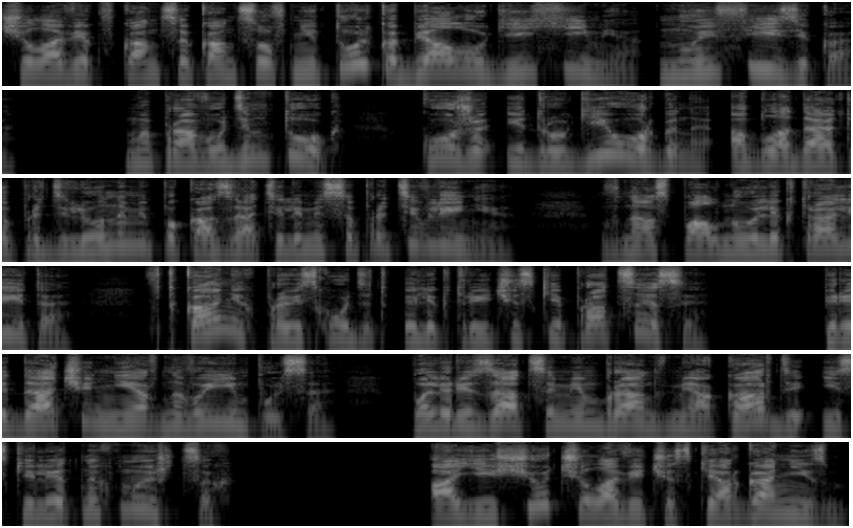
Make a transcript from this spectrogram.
Человек в конце концов не только биология и химия, но и физика. Мы проводим ток. Кожа и другие органы обладают определенными показателями сопротивления. В нас полно электролита. В тканях происходят электрические процессы. Передача нервного импульса, поляризация мембран в миокарде и скелетных мышцах, а еще человеческий организм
